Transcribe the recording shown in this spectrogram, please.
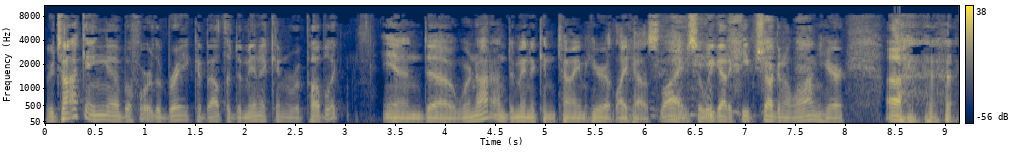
We were talking uh, before the break about the Dominican Republic, and uh, we're not on Dominican time here at Lighthouse Live, so we got to keep chugging along here. Uh,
